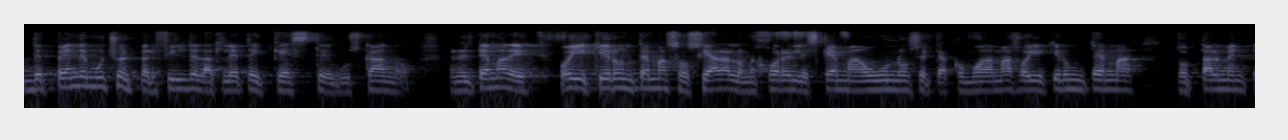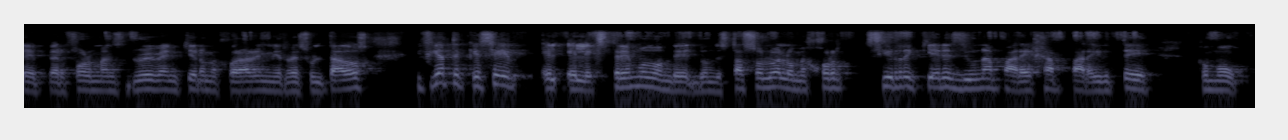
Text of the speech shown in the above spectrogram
depende mucho el perfil del atleta y qué esté buscando. En el tema de, oye, quiero un tema social, a lo mejor el esquema uno se te acomoda más, oye, quiero un tema totalmente performance driven, quiero mejorar en mis resultados. Y fíjate que ese, el, el extremo donde, donde estás solo, a lo mejor sí requieres de una pareja para irte como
